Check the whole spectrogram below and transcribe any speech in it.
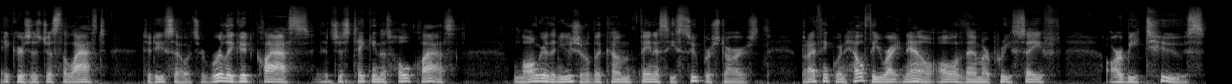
Akers is just the last to do so. It's a really good class. It's just taking this whole class longer than usual to become fantasy superstars. But I think when healthy right now, all of them are pretty safe RB2s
